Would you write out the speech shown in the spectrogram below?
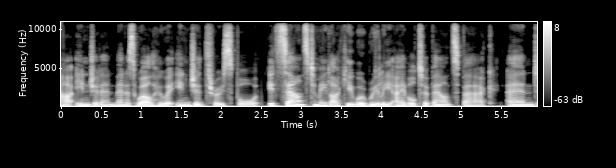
are injured and men as well who are injured through sport. It sounds to me like you were really able to bounce back and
